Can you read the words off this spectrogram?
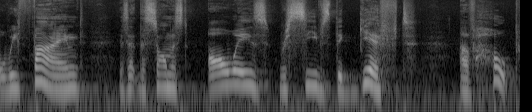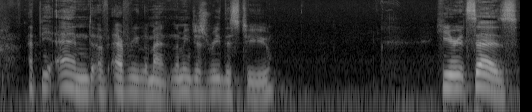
what we find is that the psalmist always receives the gift of hope at the end of every lament. Let me just read this to you. Here it says,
